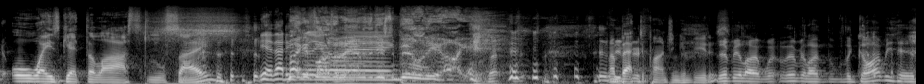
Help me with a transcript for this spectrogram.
they'd always get the last little say. yeah, that is really annoying. disability, are you? I'm back to punching computers. They'd be like, they'd be like, the guy we had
